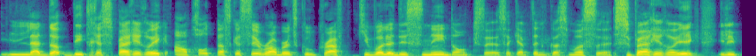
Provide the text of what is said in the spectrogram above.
il adopte des traits super-héroïques, entre autres parce que c'est Robert Schoolcraft qui va le dessiner, donc ce, ce Capitaine Cosmos euh, super-héroïque. Il est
